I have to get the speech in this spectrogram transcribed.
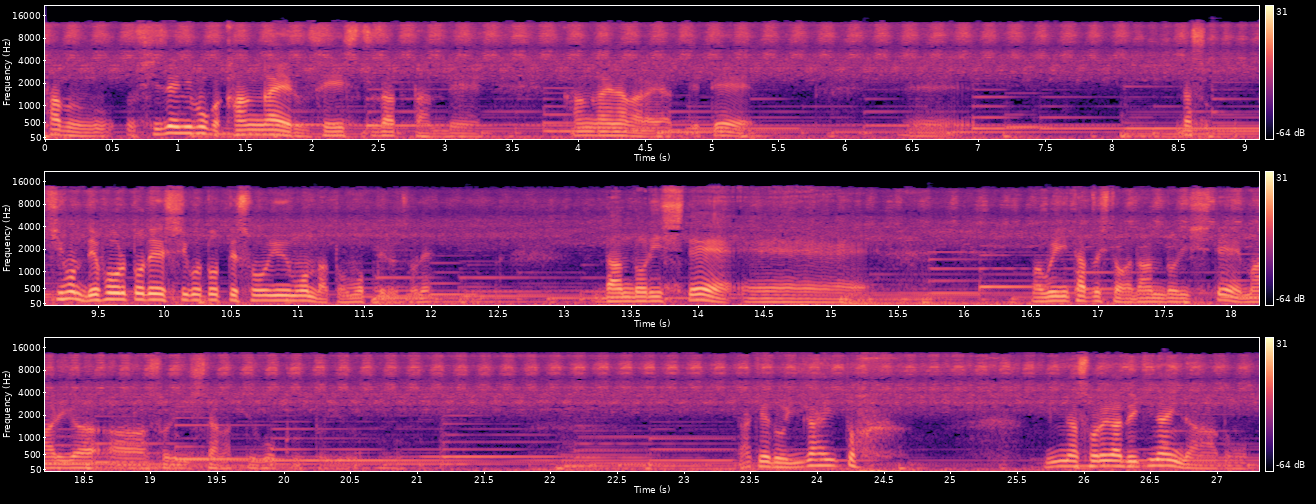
多分自然に僕は考える性質だったんで考えながらやってて、えー、だ基本デフォルトで仕事ってそういうもんだと思ってるんですよね。段取りして、えー、まあ、上に立つ人が段取りして周りがあそれに従って動くという。だけど意外と みんなそれができないんだなと思って。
